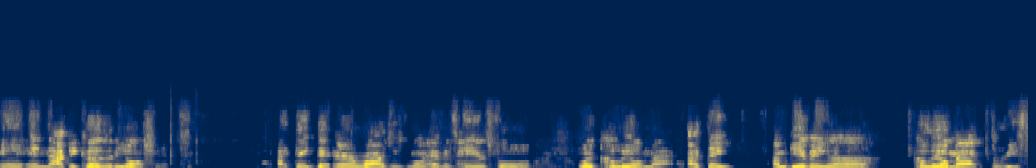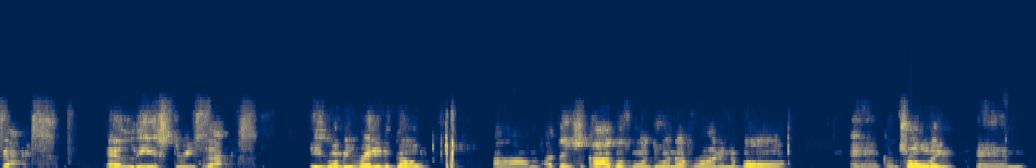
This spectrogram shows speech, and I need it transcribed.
and, and not because of the offense. I think that Aaron Rodgers is going to have his hands full with Khalil Mack. I think I'm giving uh, Khalil Mack three sacks, at least three hmm. sacks. He's going to be ready to go. Um, I think Chicago's going to do enough running the ball and controlling and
